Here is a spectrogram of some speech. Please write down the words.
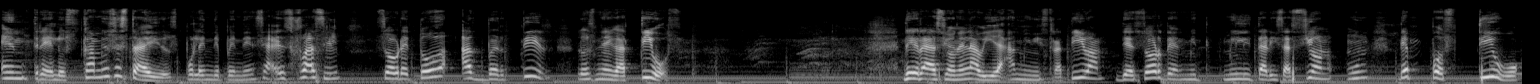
entre los cambios extraídos por la independencia es fácil, sobre todo, advertir los negativos. Degradación en la vida administrativa, desorden, militarización, un dispositivo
